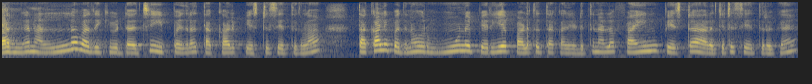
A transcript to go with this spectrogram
பாருங்கள் நல்லா வதக்கி விட்டாச்சு. இப்போ இதில் தக்காளி பேஸ்ட்டு சேர்த்துக்கலாம். தக்காளி பார்த்தீங்கன்னா ஒரு மூணு பெரிய பழுத்த தக்காளி எடுத்து நல்லா ஃபைன் பேஸ்ட்டாக அரைச்சிட்டு சேர்த்துருக்கேன்.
